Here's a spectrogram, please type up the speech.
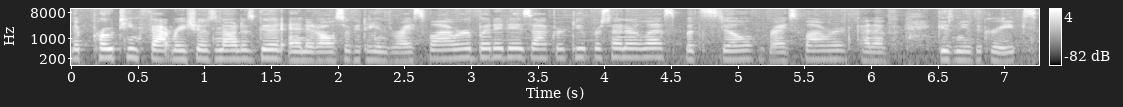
the protein fat ratio is not as good and it also contains rice flour but it is after 2% or less but still rice flour kind of gives me the creeps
